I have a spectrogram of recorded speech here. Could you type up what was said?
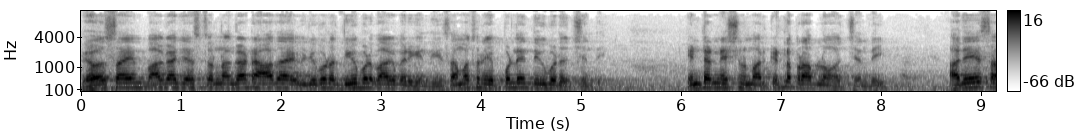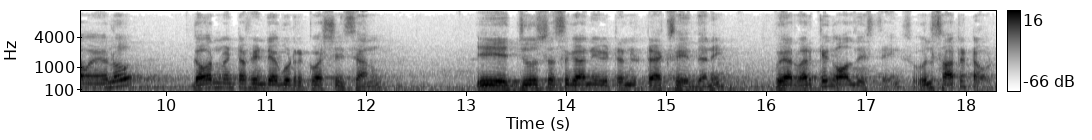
వ్యవసాయం బాగా చేస్తున్నాం కాబట్టి ఆదాయం ఇది కూడా దిగుబడి బాగా పెరిగింది. ఈ సంవత్సరం ఎప్పుడు లేని దిగుబడి వచ్చింది. ఇంటర్నేషనల్ మార్కెట్లో ప్రాబ్లం వచ్చింది. అదే సమయంలో గవర్నమెంట్ ఆఫ్ ఇండియా కూడా రిక్వెస్ట్ చేశాను. ఈ జ్యూసెస్ కానీ వీటన్ని ట్యాక్స్ వేయద్దని we're working all these things will sort it out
